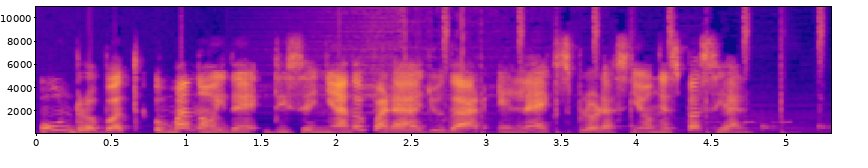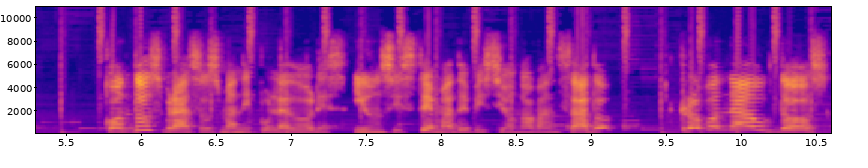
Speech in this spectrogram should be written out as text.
un robot humanoide diseñado para ayudar en la exploración espacial. Con dos brazos manipuladores y un sistema de visión avanzado, Robonaut 2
